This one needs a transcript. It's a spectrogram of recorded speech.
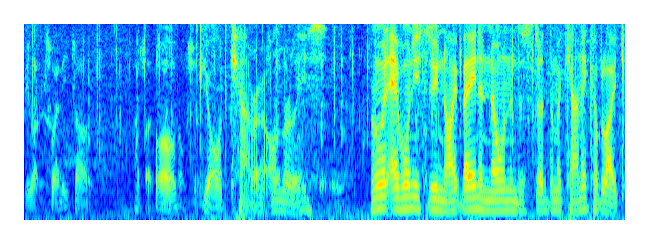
maybe like 20 times. Like 20 Oh options. god, Kara on release. Remember when everyone used to do Nightbane and no one understood the mechanic of like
